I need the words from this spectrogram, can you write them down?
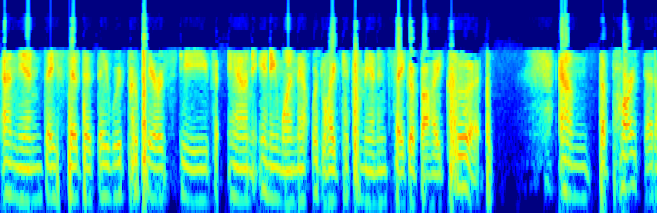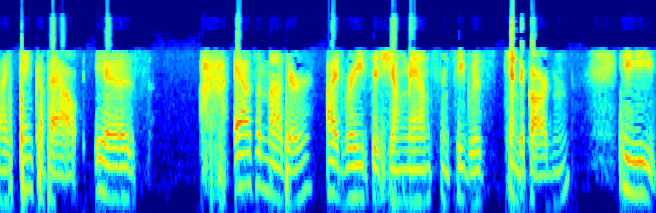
And then they said that they would prepare Steve and anyone that would like to come in and say goodbye could. And the part that I think about is, as a mother, I'd raised this young man since he was kindergarten he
